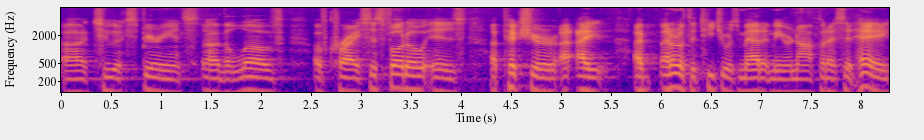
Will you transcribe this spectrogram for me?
uh, to experience uh, the love of Christ. This photo is a picture. I, I, I don't know if the teacher was mad at me or not, but I said, hey,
